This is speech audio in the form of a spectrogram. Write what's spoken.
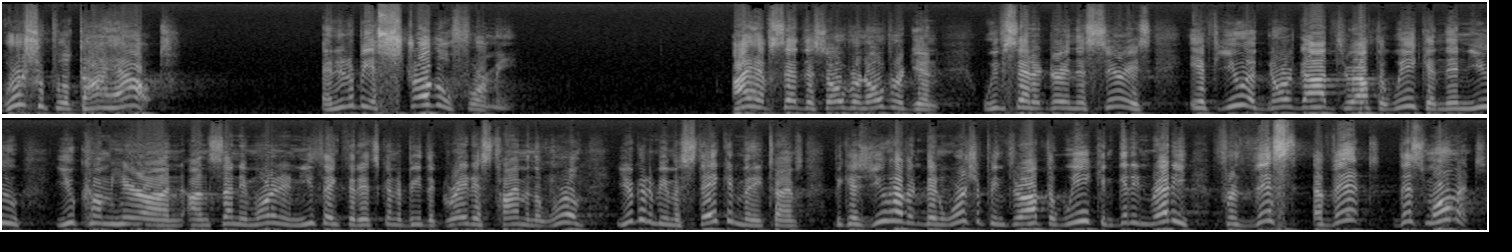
worship will die out. And it'll be a struggle for me. I have said this over and over again We've said it during this series. If you ignore God throughout the week and then you, you come here on, on Sunday morning and you think that it's going to be the greatest time in the world, you're going to be mistaken many times because you haven't been worshiping throughout the week and getting ready for this event, this moment.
